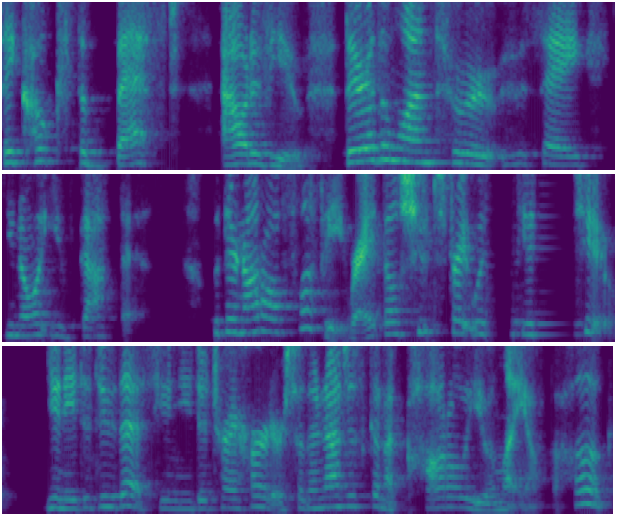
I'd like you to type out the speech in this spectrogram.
They coax the best out of you. They're the ones who who say, "You know what? You've got this." But they're not all fluffy, right? They'll shoot straight with you too. You need to do this. You need to try harder. So they're not just going to coddle you and let you off the hook,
